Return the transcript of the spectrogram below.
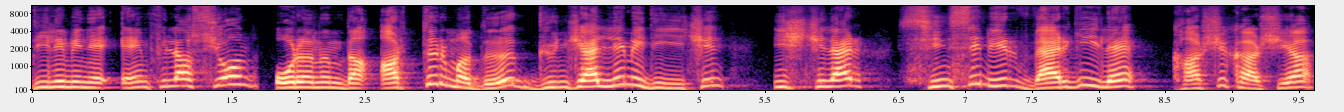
dilimini enflasyon oranında arttırmadığı, güncellemediği için işçiler sinsi bir vergiyle karşı karşıya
